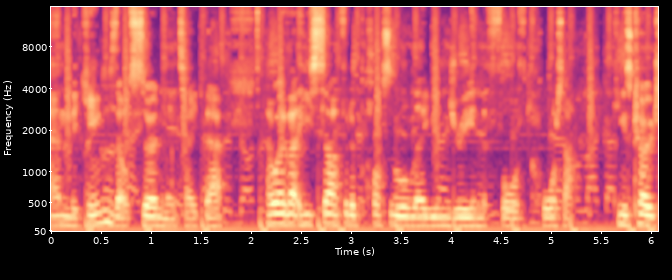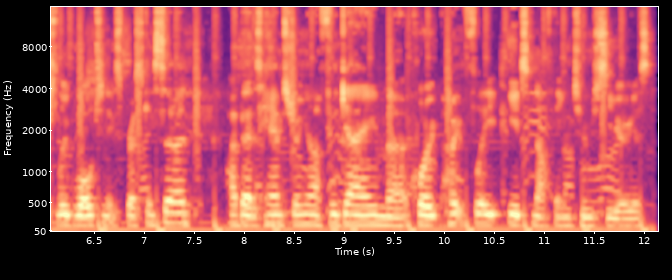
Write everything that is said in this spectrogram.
and the Kings. They'll certainly take that. However, he suffered a possible leg injury in the fourth quarter. Kings coach Luke Walton expressed concern. I bet his hamstring after the game. Uh, quote, hopefully it's nothing too serious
